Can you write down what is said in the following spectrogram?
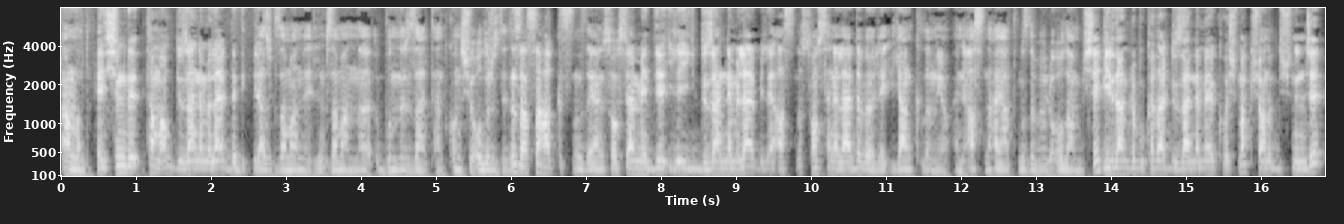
Anladım. E şimdi tamam düzenlemeler dedik birazcık zaman verelim. Zamanla bunları zaten konuşuyor oluruz dediniz. Aslında haklısınız da yani sosyal medya ile ilgili düzenlemeler bile aslında son senelerde böyle yankılanıyor. Hani aslında hayatımızda böyle olan bir şey. Birdenbire bu kadar düzenlemeye koşmak şu anda düşününce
